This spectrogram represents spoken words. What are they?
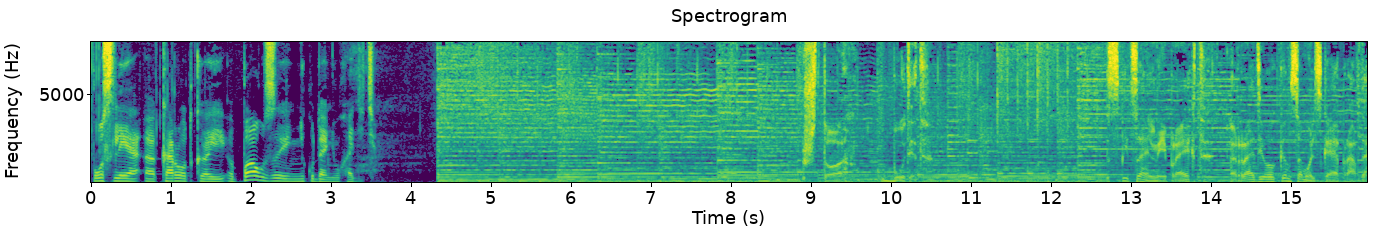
После э, короткой паузы никуда не уходите. Что будет? Специальный проект «Радио Комсомольская правда».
